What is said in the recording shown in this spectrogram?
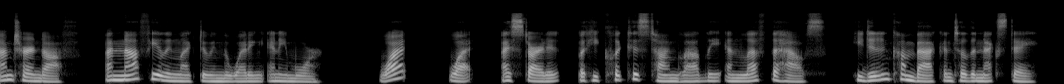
I'm turned off. I'm not feeling like doing the wedding anymore. What? What? I started, but he clicked his tongue loudly and left the house. He didn't come back until the next day.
